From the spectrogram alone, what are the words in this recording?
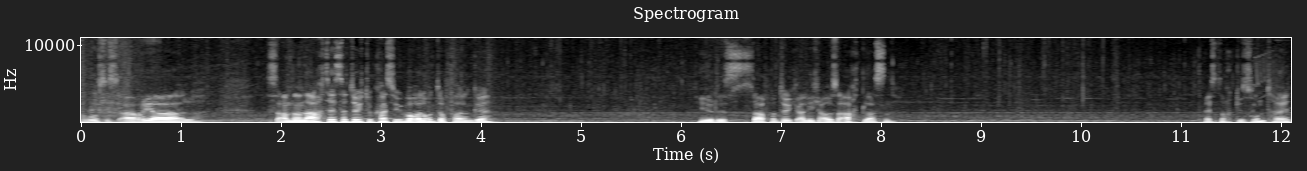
großes Areal. Das andere Nachteil ist natürlich, du kannst hier überall runterfallen, gell? Hier, das darf man natürlich eigentlich außer Acht lassen. Da ist noch Gesundheit.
